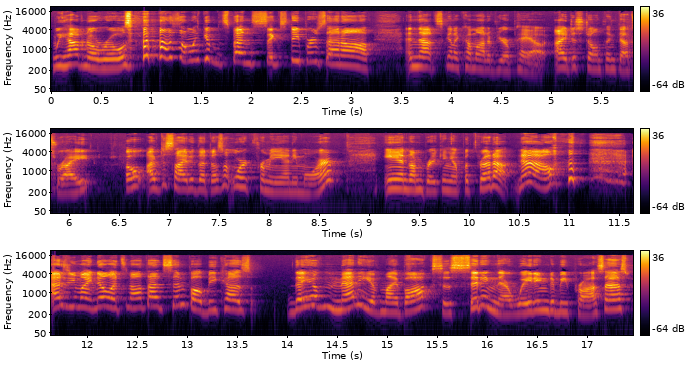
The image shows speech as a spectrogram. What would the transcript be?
we have no rules. Someone can spend 60% off and that's going to come out of your payout. I just don't think that's right. Oh, I've decided that doesn't work for me anymore and I'm breaking up with ThredUp. Now, as you might know, it's not that simple because they have many of my boxes sitting there waiting to be processed.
